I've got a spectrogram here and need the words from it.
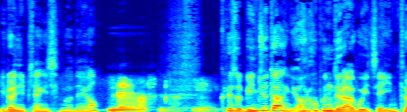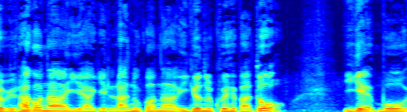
이런 입장이신 거네요. 네, 맞습니다. 예. 그래서 민주당 여러분들하고 이제 인터뷰를 하거나 이야기를 나누거나 의견을 구해봐도 이게 뭐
